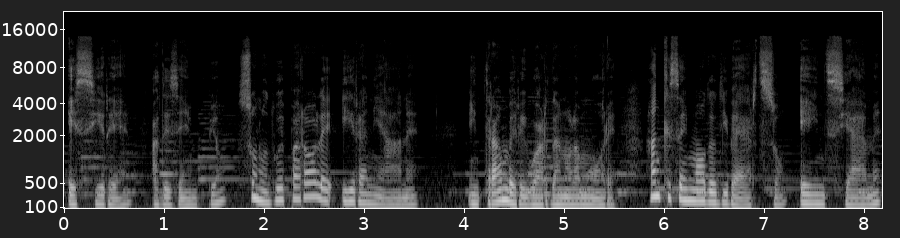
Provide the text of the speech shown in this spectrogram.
e Sireh, ad esempio, sono due parole iraniane. Entrambe riguardano l'amore, anche se in modo diverso, e insieme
